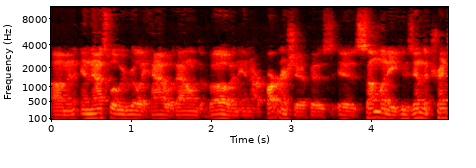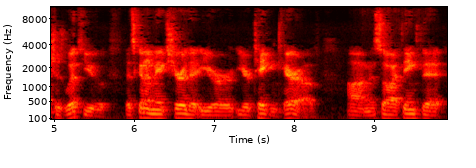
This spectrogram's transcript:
Um, and, and, that's what we really have with Allendevaux and, and, our partnership is is somebody who's in the trenches with you that's going to make sure that you're you're taken care of. Um, and so I think that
